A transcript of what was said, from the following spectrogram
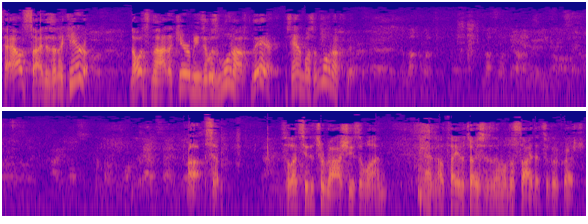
to outside is an akira. No, it's not. Akira means it was munach there. His hand wasn't munach there. Uh, so, so let's see the two Rashis and, we'll, and, and I'll tell you the Tosis and then we'll decide. That's a good question.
